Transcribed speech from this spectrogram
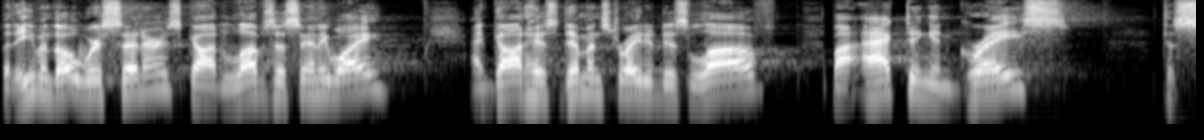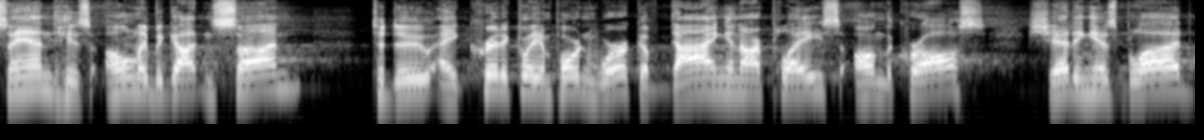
that even though we're sinners, God loves us anyway, and God has demonstrated his love by acting in grace to send his only begotten Son to do a critically important work of dying in our place on the cross, shedding his blood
